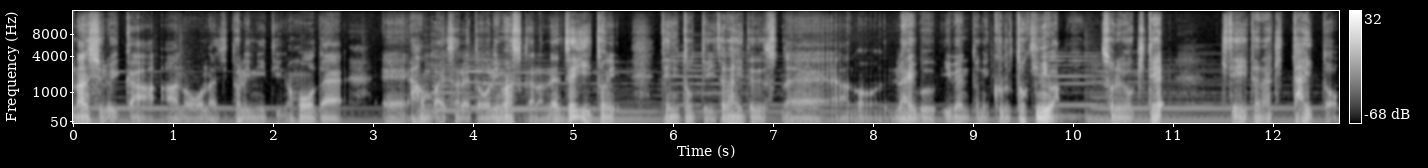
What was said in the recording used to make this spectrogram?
何種類かあの同じトリニティの方で、えー、販売されておりますからね、ぜひ手に手に取っていただいてですね、あのライブイベントに来るときには、それを着て、来ていただきたいと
